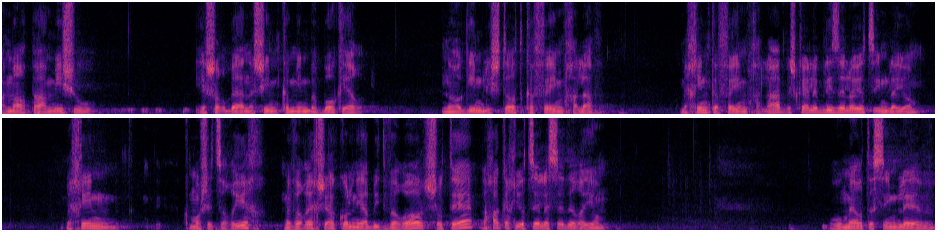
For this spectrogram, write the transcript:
אמר פעם מישהו, יש הרבה אנשים קמים בבוקר, נוהגים לשתות קפה עם חלב. מכין קפה עם חלב, יש כאלה בלי זה לא יוצאים ליום. מכין כמו שצריך, מברך שהכל נהיה בדברו, שותה, ואחר כך יוצא לסדר היום. הוא אומר, תשים לב,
